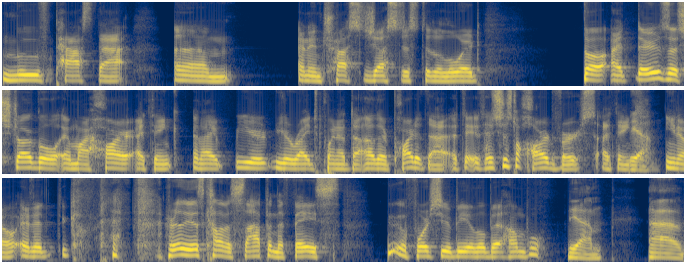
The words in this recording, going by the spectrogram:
move past that, um, and entrust justice to the Lord. So I there's a struggle in my heart, I think, and I you're you're right to point out the other part of that. It's just a hard verse, I think. Yeah. You know, and it really is kind of a slap in the face. It'll force you to be a little bit humble. Yeah. Uh,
